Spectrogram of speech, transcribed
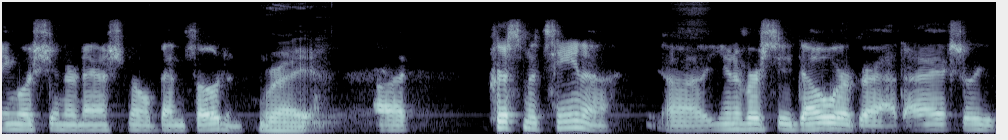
English international Ben Foden. Right. Uh, Chris Mattina, uh, University of Delaware grad. I actually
